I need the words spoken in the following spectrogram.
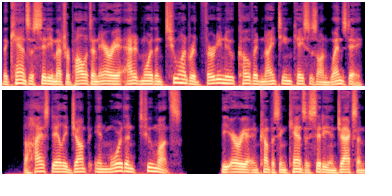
the Kansas City metropolitan area added more than 230 new COVID 19 cases on Wednesday, the highest daily jump in more than two months. The area encompassing Kansas City and Jackson,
